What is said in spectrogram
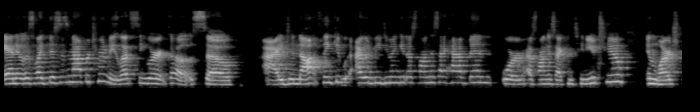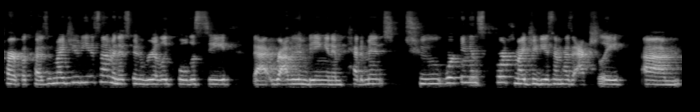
and it was like, "This is an opportunity. Let's see where it goes." So I did not think it w- I would be doing it as long as I have been or as long as I continue to, in large part because of my Judaism. And it's been really cool to see that rather than being an impediment to working in sports, my Judaism has actually, um,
